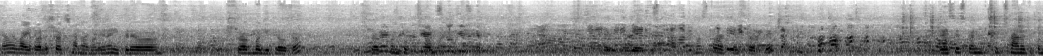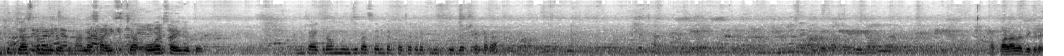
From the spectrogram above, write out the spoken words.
त्यामुळे व्हाईटवाला श्रग छान वाटले. ना इकडं श्रग बघितलं होतं. श्रग पण खूप छान वाटलं. मस्त वाटतं ते. ड्रेसेस पण खूप छान होते पण खूप जास्त मोठे होते. मला साईजच्या ओव्हर साईज होते. आणि बॅकग्राऊंड म्युझिक असेल तर त्याच्याकडे प्लीज दुर्लक्ष करा. पळाला तिकडे.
